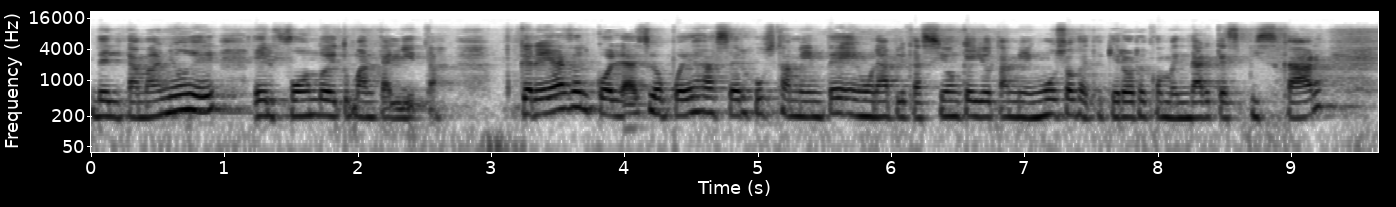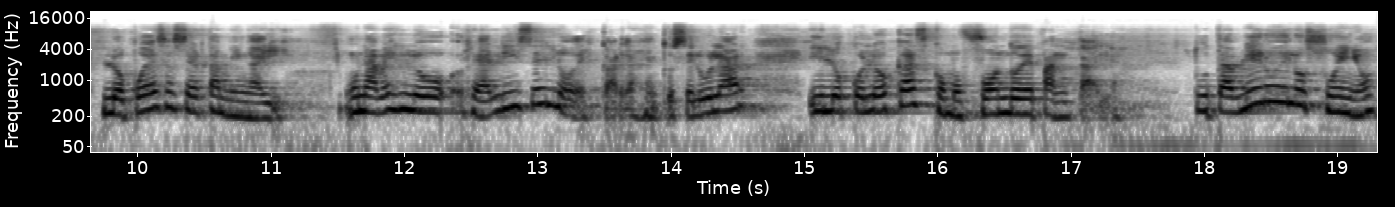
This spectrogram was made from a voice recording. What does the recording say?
del tamaño de el fondo de tu pantallita. Creas el collage, lo puedes hacer justamente en una aplicación que yo también uso, que te quiero recomendar, que es Piscar. Lo puedes hacer también ahí. Una vez lo realices, lo descargas en tu celular y lo colocas como fondo de pantalla. Tu tablero de los sueños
